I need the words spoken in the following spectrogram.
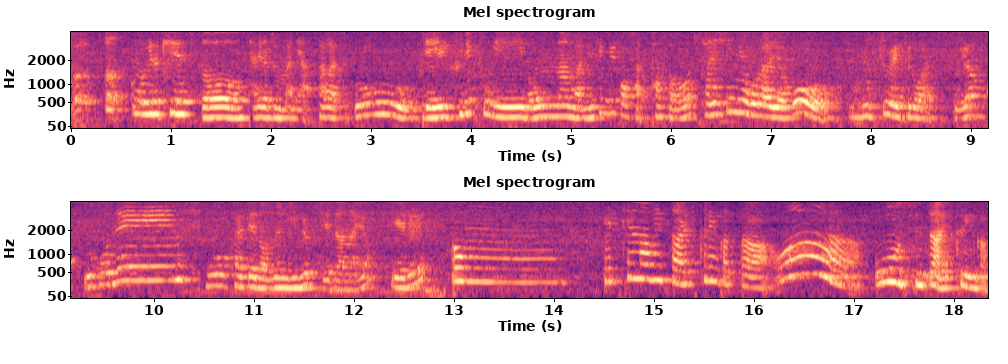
으, 으, 뭐 이렇게 했어. 다리가 좀 많이 아파가지고 내일 근육통이 너무나 많이 생길 것 같아서 단식욕을 하려고 욕조에 들어왔고요. 요거는 목욕할 때 넣는 입욕제잖아요. 얘를 똥 스킨러비스 아이스크림 같다. 와, 오 진짜 아이스크림가.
